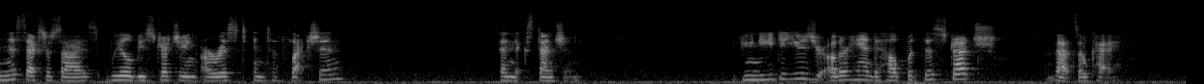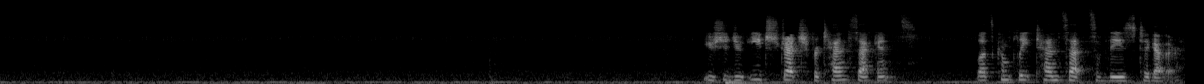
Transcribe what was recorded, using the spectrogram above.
In this exercise, we'll be stretching our wrist into flexion and extension. If you need to use your other hand to help with this stretch, that's okay. You should do each stretch for 10 seconds. Let's complete 10 sets of these together.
